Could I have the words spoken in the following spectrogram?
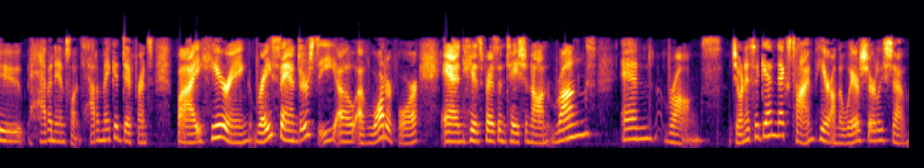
to have an influence, how to make a difference by hearing Ray Sanders, CEO of Water4, and his presentation on rungs and wrongs. Join us again next time here on the Where Shirley Show.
